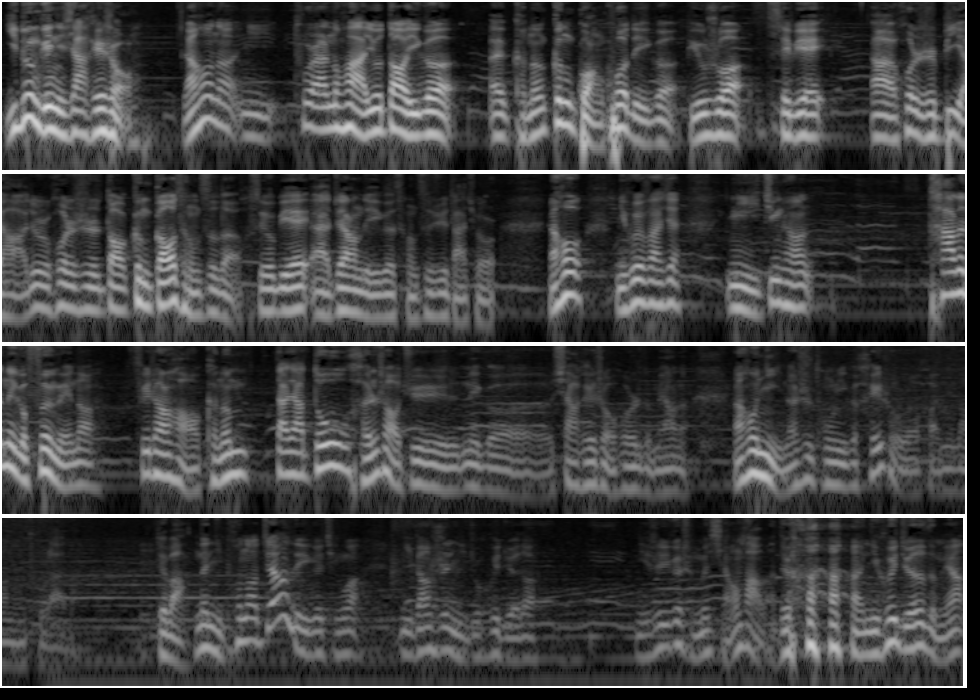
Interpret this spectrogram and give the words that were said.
一顿给你下黑手，然后呢，你突然的话又到一个呃，可能更广阔的一个，比如说 CBA 啊、或者是 B 哈，就是或者是到更高层次的 CUBA 哎、这样的一个层次去打球，然后你会发现你经常他的那个氛围呢非常好，可能大家都很少去那个下黑手或者怎么样的。然后你呢是从一个黑手的环境当中出来的，对吧？那你碰到这样的一个情况，你当时你就会觉得，你是一个什么想法了，对吧？你会觉得怎么样？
